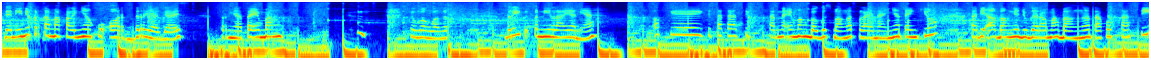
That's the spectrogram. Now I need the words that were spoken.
Dan ini pertama kalinya aku order ya guys. Ternyata emang gampang banget beri penilaian ya Oke, kita kasih karena emang bagus banget pelayanannya. Thank you. Tadi abangnya juga ramah banget. Aku kasih.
